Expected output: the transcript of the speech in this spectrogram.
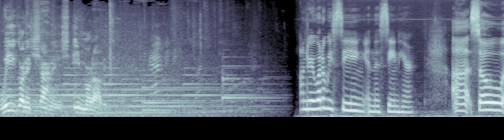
we're gonna challenge immorality. Andre, what are we seeing in this scene here? Uh, so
